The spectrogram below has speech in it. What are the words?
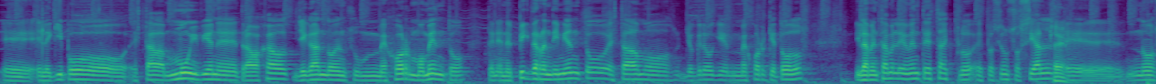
eh, el equipo estaba muy bien eh, trabajado, llegando en su mejor momento. En el pic de rendimiento estábamos, yo creo que mejor que todos. Y lamentablemente esta explo- explosión social Sí. eh, nos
